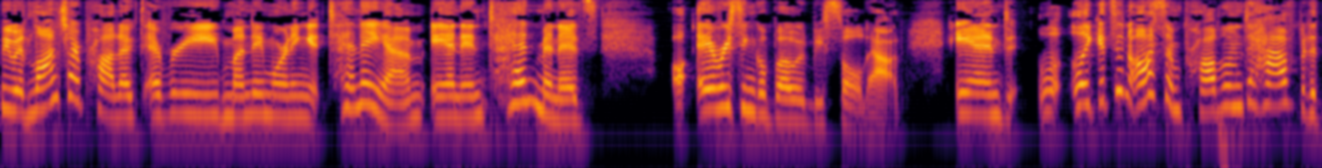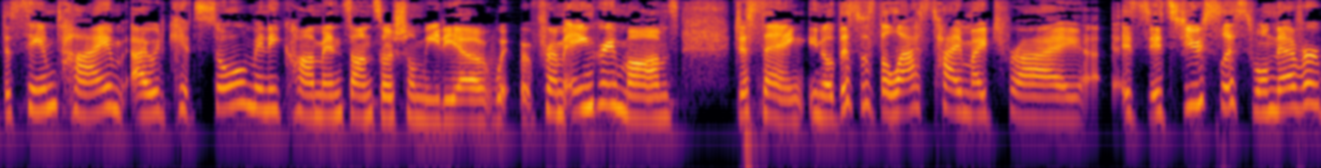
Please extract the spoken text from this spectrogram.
we would launch our product every Monday morning at 10 a.m. and in 10 minutes every single bow would be sold out. And like, it's an awesome problem to have, but at the same time, I would get so many comments on social media from angry moms just saying, you know, this was the last time I try. It's, it's useless. We'll never,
